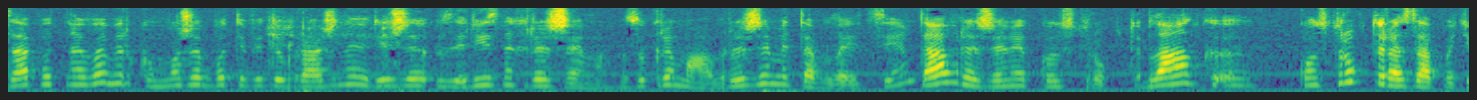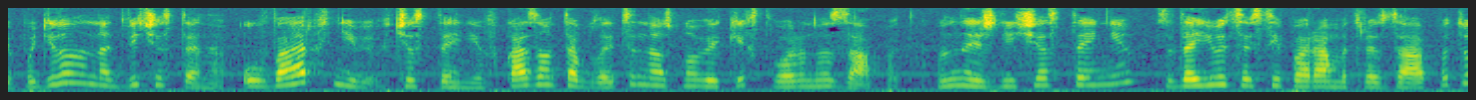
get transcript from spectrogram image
Запит на вибірку може бути відображений в різних режимах, зокрема в режимі таблиці та в режимі конструктора. Бланк е, конструктора запитів поділений на дві частини. У верхній частині вказано таблиці, на основі яких створено запит. В нижній частині задаються всі параметри запиту,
